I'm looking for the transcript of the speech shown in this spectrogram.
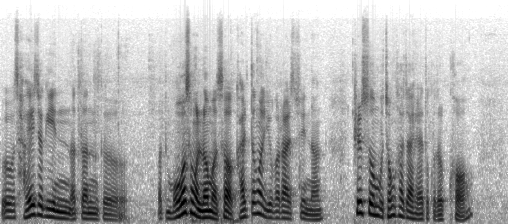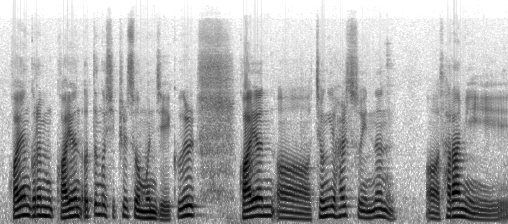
그 사회적인 어떤 그 어떤 모성을 넘어서 갈등을 유발할 수 있는 필수 업무 종사자 해도 그렇고 과연 그럼 과연 어떤 것이 필수 업무인지 그걸 과연 어 정의할 수 있는 어 사람이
